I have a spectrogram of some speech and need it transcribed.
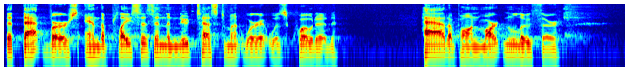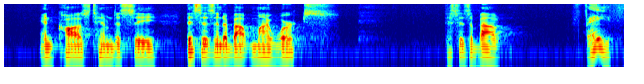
that that verse and the places in the New Testament where it was quoted had upon Martin Luther and caused him to see this isn't about my works, this is about faith.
